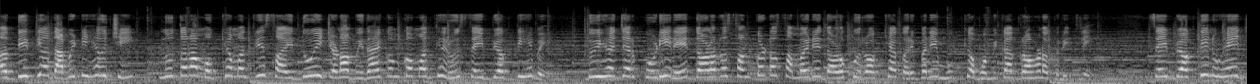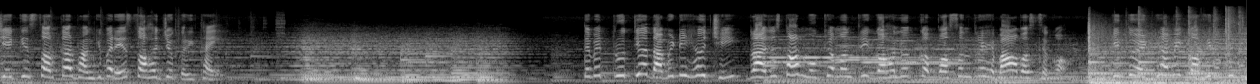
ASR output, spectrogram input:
ଆଉ ଦ୍ୱିତୀୟ ଦାବିଟି ହେଉଛି ନୂତନ ମୁଖ୍ୟମନ୍ତ୍ରୀ ଶହେ ଦୁଇ ଜଣ ବିଧାୟକଙ୍କ ମଧ୍ୟରୁ ସେହି ବ୍ୟକ୍ତି ହେବେ ଦୁଇ ହଜାର କୋଡ଼ିଏରେ ଦଳର ସଙ୍କଟ ସମୟରେ ଦଳକୁ ରକ୍ଷା କରିବାରେ ମୁଖ୍ୟ ଭୂମିକା ଗ୍ରହଣ କରିଥିଲେ ସେହି ବ୍ୟକ୍ତି ନୁହେଁ ଯିଏକି ସରକାର ଭାଙ୍ଗିବାରେ ସାହାଯ୍ୟ କରିଥାଏ ଦ୍ୱିତୀୟ ଦାବିଟି ହେଉଛି ରାଜସ୍ଥାନ ମୁଖ୍ୟମନ୍ତ୍ରୀ ଗହଲୋତଙ୍କ ପସନ୍ଦରେ ହେବା ଆବଶ୍ୟକ କିନ୍ତୁ ଏଠି ଆମେ କହି ରଖିଛୁ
